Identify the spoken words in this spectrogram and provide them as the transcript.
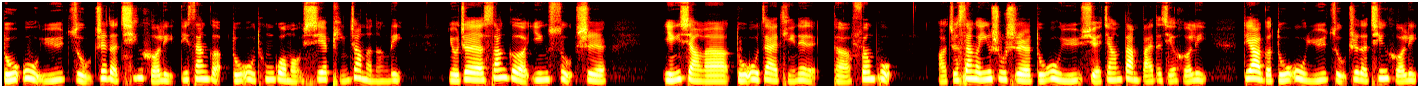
毒物与组织的亲和力；第三个，毒物通过某些屏障的能力。有这三个因素是影响了毒物在体内的分布。啊，这三个因素是毒物与血浆蛋白的结合力；第二个，毒物与组织的亲和力；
